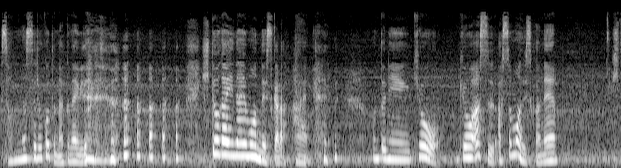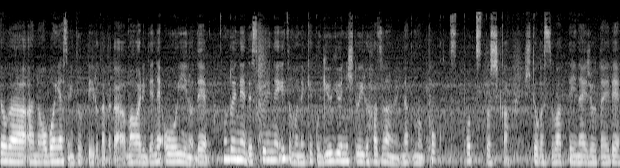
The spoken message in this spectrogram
そんなすることなくないみたいな。人がいないもんですから。はい。本当に今日今日明日明日もですかね。人があのお盆休み取っている方が周りでね多いので本当にねデスクにねいつもね結構ぎゅうぎゅうに人いるはずなのになんかもうポツポツとしか人が座っていない状態で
